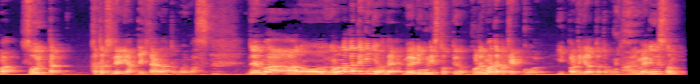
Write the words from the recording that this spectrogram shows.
ー、まあ、そういった形でやっていきたいなと思います。で、まあ、あの、世の中的にはね、メーリングリストっていうのはこれまでは結構一般的だったと思うんですけど、はいメーリングリスト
